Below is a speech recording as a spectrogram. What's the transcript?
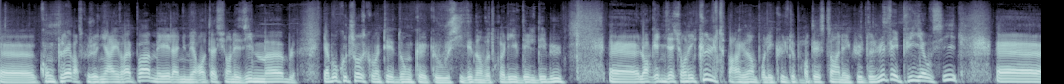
euh, complet parce que je n'y arriverai pas, mais la numérotation des immeubles. Il y a beaucoup de choses qui ont été donc que vous citez dans votre livre le début, euh, l'organisation des cultes, par exemple, pour les cultes protestants et les cultes juifs. Et puis, il y a aussi euh,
